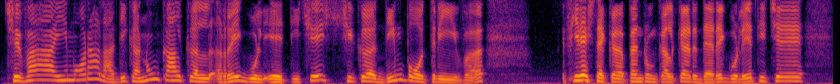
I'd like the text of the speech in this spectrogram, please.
ceva imoral, adică nu încalcă reguli etice, ci că, din potrivă, firește că pentru încălcări de reguli etice Uh, uh,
